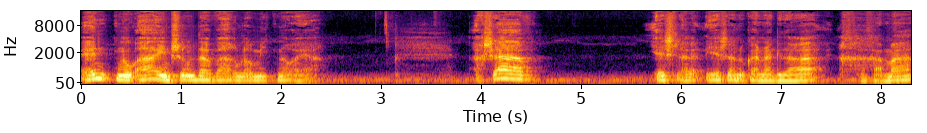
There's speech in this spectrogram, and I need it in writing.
אין תנועה אם שום דבר לא מתנועע. עכשיו, יש, לנו כאן הגדרה חכמה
